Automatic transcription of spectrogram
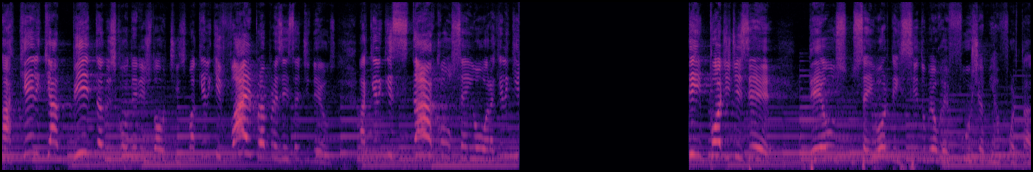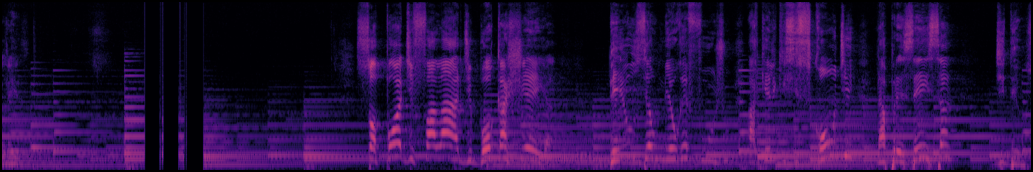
Aquele que habita no esconderijo do Altíssimo, aquele que vai para a presença de Deus, aquele que está com o Senhor, aquele que sim pode dizer: Deus, o Senhor tem sido o meu refúgio, a minha fortaleza. Só pode falar de boca cheia: Deus é o meu refúgio, aquele que se esconde na presença de Deus.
